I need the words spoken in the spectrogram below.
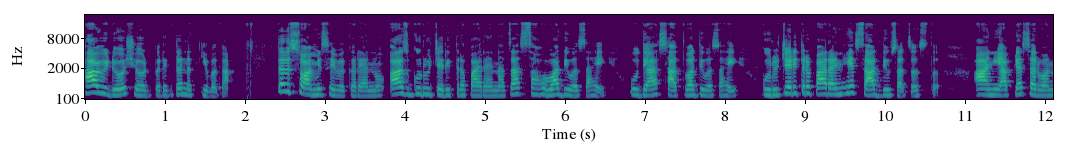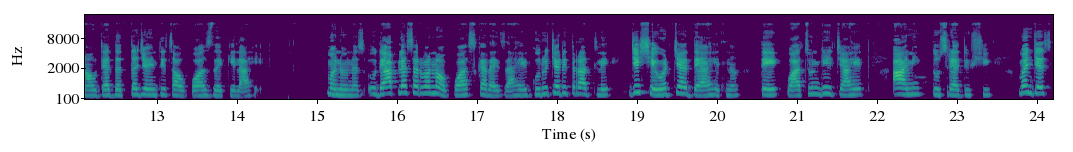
हा व्हिडिओ शेवटपर्यंत नक्की बघा. तर स्वामी सेवेकऱ्यांनो आज गुरुचरित्र पारायणाचा सहावा दिवस आहे. उद्या सातवा दिवस आहे. गुरुचरित्र पारायण हे सात दिवसाचं असतं. आणि आपल्या सर्वांना उद्या दत्त जयंतीचा उपवास देखील आहे. म्हणूनच उद्या आपल्या सर्वांना उपवास करायचा आहे. गुरुचरित्रातले जे शेवटचे अध्याय आहेत ना ते वाचून घ्यायचे आहेत. आणि दुसऱ्या दिवशी म्हणजेच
